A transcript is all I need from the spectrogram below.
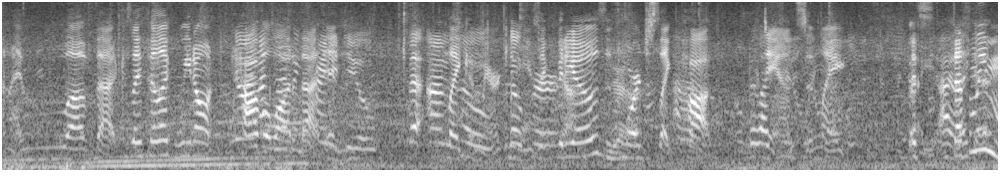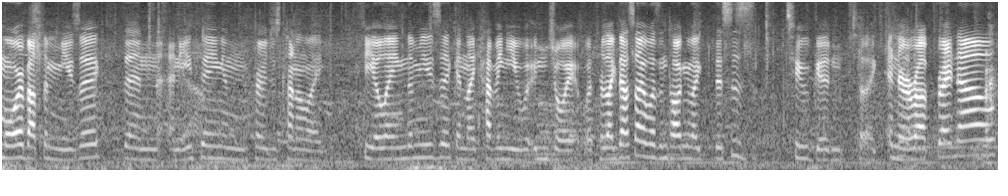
and I love that because I feel like we don't have a lot of that in like American music videos. It's more just like pop dance and like. It's I like definitely it. more about the music than anything and her just kind of like feeling the music and like having you enjoy it with her. Like that's why I wasn't talking like this is too good to like interrupt right now.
